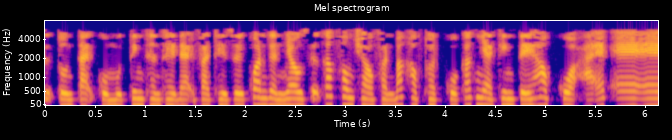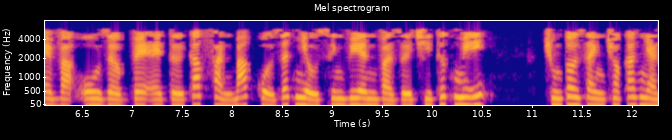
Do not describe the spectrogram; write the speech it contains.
sự tồn tại của một tinh thần thời đại và thế giới quan gần nhau giữa các phong trào phản bác học thuật của các nhà kinh tế học của AFEE e và URPE tới các phản bác của rất nhiều sinh viên và giới trí thức Mỹ. Chúng tôi dành cho các nhà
